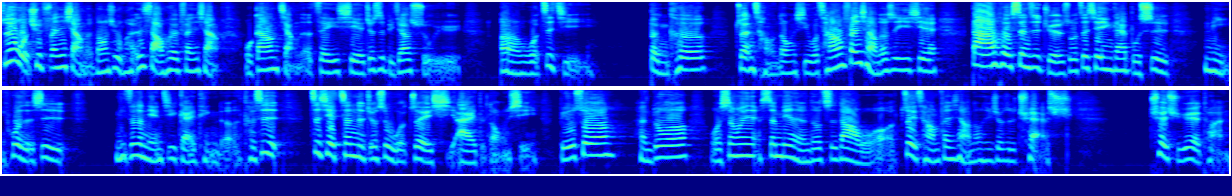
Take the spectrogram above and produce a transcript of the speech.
所以我去分享的东西，我很少会分享我刚刚讲的这一些，就是比较属于嗯我自己本科专长的东西。我常常分享都是一些大家会甚至觉得说，这些应该不是你，或者是。你这个年纪该听的，可是这些真的就是我最喜爱的东西。比如说，很多我身边身边的人都知道，我最常分享的东西就是 Trash Trash 乐团，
